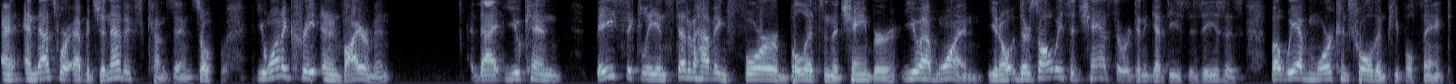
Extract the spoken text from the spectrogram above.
and, and that's where epigenetics comes in. So you want to create an environment that you can basically instead of having four bullets in the chamber you have one. You know there's always a chance that we're going to get these diseases but we have more control than people think.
